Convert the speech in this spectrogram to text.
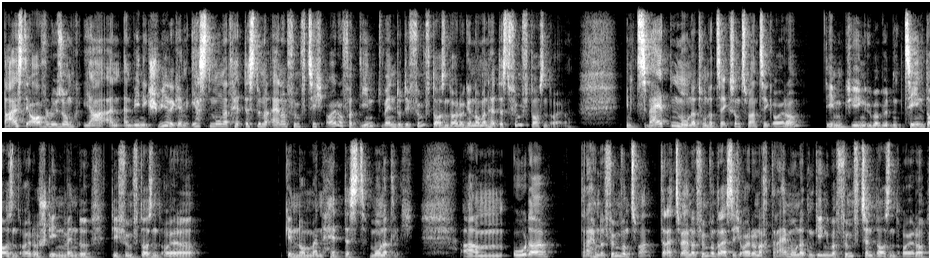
Da ist die Auflösung ja ein, ein wenig schwieriger. Im ersten Monat hättest du nur 51 Euro verdient, wenn du die 5000 Euro genommen hättest, 5000 Euro. Im zweiten Monat 126 Euro, dem gegenüber würden 10.000 Euro stehen, wenn du die 5.000 Euro genommen hättest monatlich. Ähm, oder 325, 235 Euro nach drei Monaten gegenüber 15.000 Euro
